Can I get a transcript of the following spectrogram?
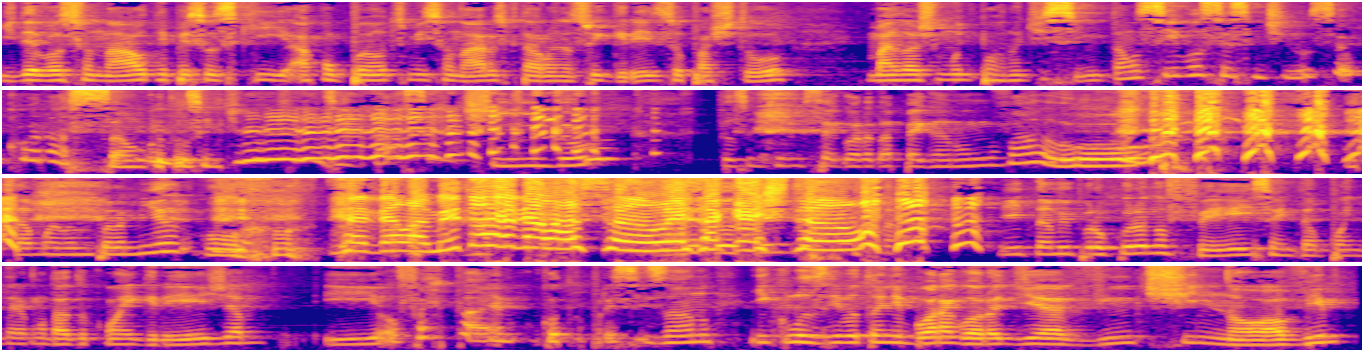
de devocional. Tem pessoas que acompanham outros missionários que estão na sua igreja, seu pastor. Mas eu acho muito importante sim. Então, se você sentir no seu coração que eu estou sentindo, que você está sentindo, estou sentindo que você agora está pegando um valor e está mandando para minha conta. Revelamento ou revelação? Eis a tô questão. Então me procura no Face, ou então pode entrar em contato com a igreja e ofertar é, o que eu tô precisando. Inclusive eu tô indo embora agora dia 29,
